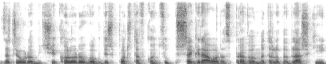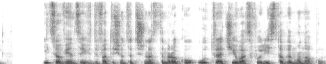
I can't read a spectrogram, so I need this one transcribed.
Zaczął robić się kolorowo, gdyż poczta w końcu przegrała rozprawę o metalowe blaszki i co więcej w 2013 roku utraciła swój listowy monopol,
